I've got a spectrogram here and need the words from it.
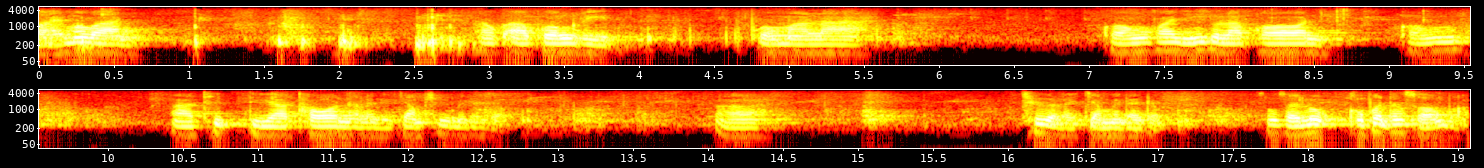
บ่ายเมื่อวานเราก็เอาพวงรีด พวงมาลา ของพระหญิงจุฬาภรณ์ของอาทิตยาธรอะไรจำชื่อไม่ได้หรอกชื่ออะไรจำไม่ได้หรอก สงสัยลูกของเพื่อนทั้งสองบอก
